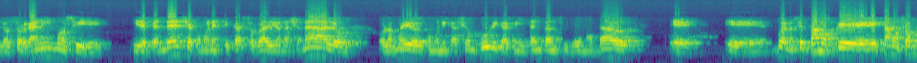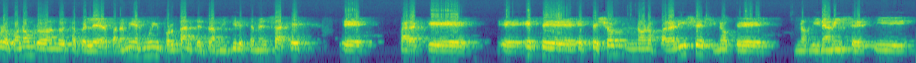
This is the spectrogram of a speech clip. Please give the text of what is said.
los organismos y, dependencias, como en este caso Radio Nacional o, los medios de comunicación pública que intentan ser rematados. bueno, sepamos que estamos hombro con hombro dando esta pelea. Para mí es muy importante transmitir este mensaje para que eh, este, este shock no nos paralice, sino que nos dinamice y,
